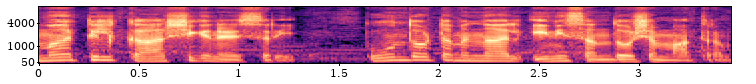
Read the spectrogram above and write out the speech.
മെർട്ടിൽ കാർഷിക നഴ്സറി പൂന്തോട്ടമെന്നാൽ ഇനി സന്തോഷം മാത്രം.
